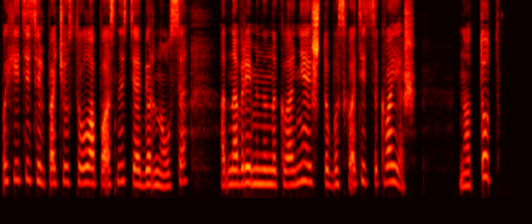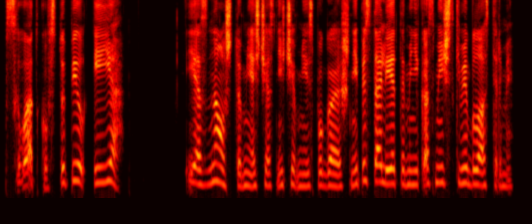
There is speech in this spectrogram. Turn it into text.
Похититель почувствовал опасность и обернулся, одновременно наклоняясь, чтобы схватить саквояж. Но тут в схватку вступил и я. Я знал, что меня сейчас ничем не испугаешь, ни пистолетами, ни космическими бластерами.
